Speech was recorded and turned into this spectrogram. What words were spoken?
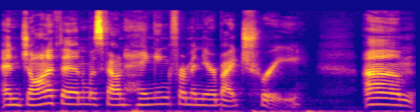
and Jonathan was found hanging from a nearby tree. Um,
